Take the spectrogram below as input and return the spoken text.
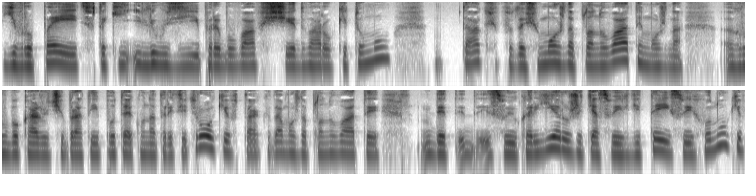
європеєць в такій ілюзії перебував ще два роки тому. Так, про що можна планувати, можна, грубо кажучи, брати іпотеку на 30 років, так, да, можна планувати де, де, свою кар'єру, життя своїх дітей, своїх онуків.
